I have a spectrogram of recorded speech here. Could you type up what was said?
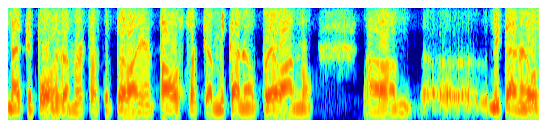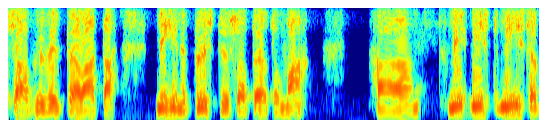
näiden pohjois-amerikkalaisten pelaajien taustat ja mitä ne on pelannut – ähm, mitä ne osaa hyvin pelata, mihin ne pystyy sopeutumaan, ähm, mistä, mistä,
